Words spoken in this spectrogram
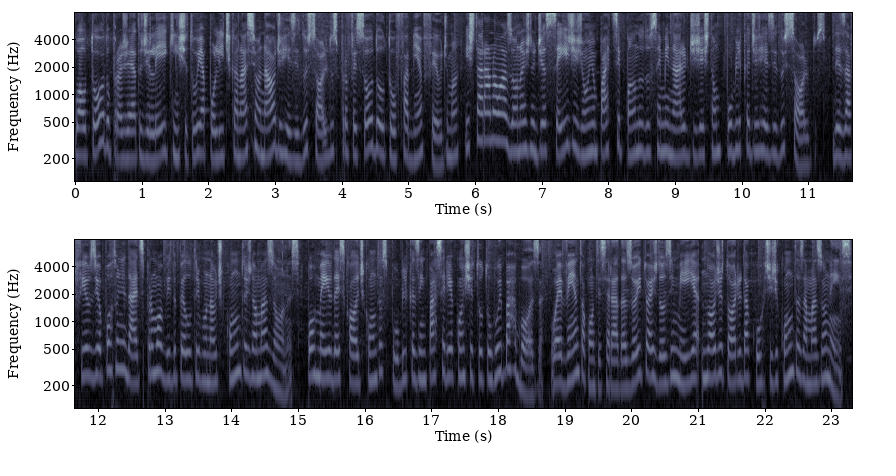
O autor do projeto de lei que institui a Política Nacional de Resíduos Sólidos, professor Dr. Fabian Feldman, estará no Amazonas no dia 6 de junho participando do Seminário de Gestão Pública de Resíduos Sólidos, Desafios e Oportunidades promovido pelo Tribunal de Contas do Amazonas, por meio da Escola de Contas Públicas em parceria com o Instituto Rui Barbosa. O evento acontecerá das 8 às 12h30 no auditório da Corte de Contas Amazonense,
